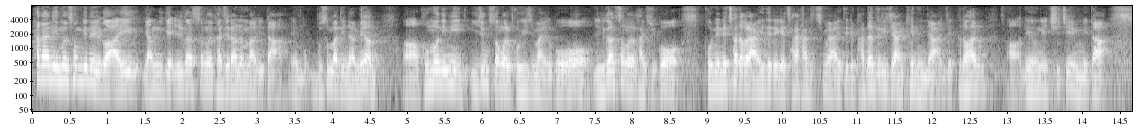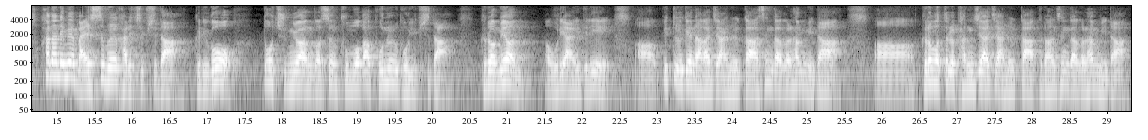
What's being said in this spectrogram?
하나님을 섬기는 일과 아이 양육의 일관성을 가지라는 말이다. 예, 뭐, 무슨 말이냐면 어, 부모님이 이중성을 보이지 말고 일관성을 가지고 본인의 철학을 아이들에게 잘 가르치면 아이들이 받아들이지 않겠느냐 이제 그러한 어, 내용의 취지입니다. 하나님의 말씀을 가르칩시다. 그리고 또 중요한 것은 부모가 본을 보입시다. 그러면 어, 우리 아이들이 어, 삐뚤게 나가지 않을까 생각을 합니다. 어, 그런 것들을 방지하지 않을까 그러한 생각을 합니다.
